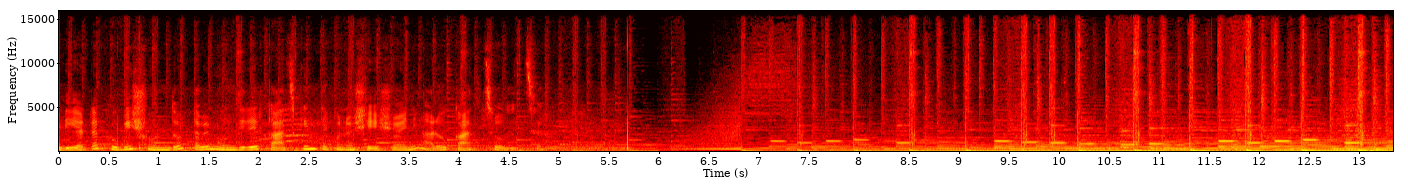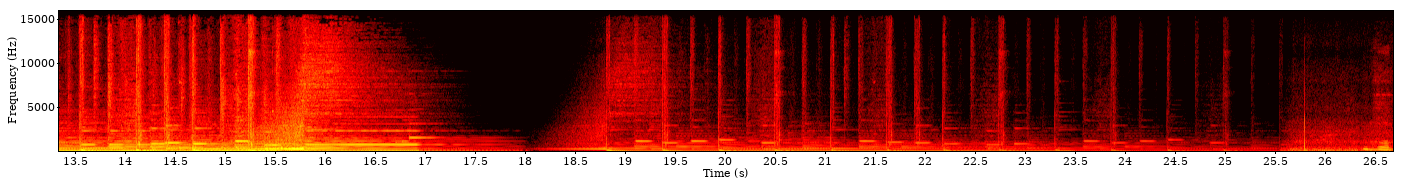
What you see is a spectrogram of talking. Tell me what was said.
এরিয়াটা খুবই সুন্দর তবে মন্দিরের কাজ কিন্তু এখনও শেষ হয়নি আরও কাজ চলছে। ভোগ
